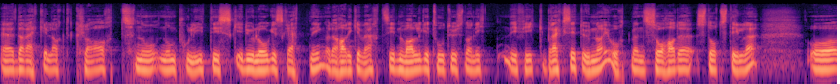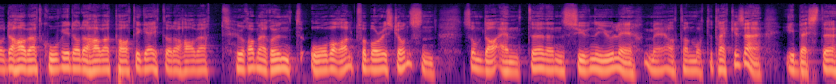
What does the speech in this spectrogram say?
Uh, der er ikke lagt klart no, noen politisk, ideologisk retning, og det har det ikke vært siden valget i 2019. De fikk brexit unnagjort, men så har det stått stille. Og det har vært covid, og det har vært Partygate, og det har vært hurra meg rundt overalt for Boris Johnson, som da endte den 7. juli med at han måtte trekke seg. I beste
